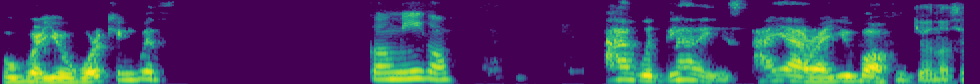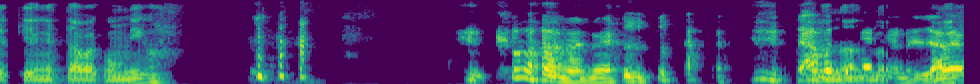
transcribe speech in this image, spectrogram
Who were you working with? Conmigo. Ah, with Gladys. Ah, yeah, right, you both. Yo no sé quién estaba conmigo. Come on, Manuel. Ya, No, no, no, Manuel, ya le-.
